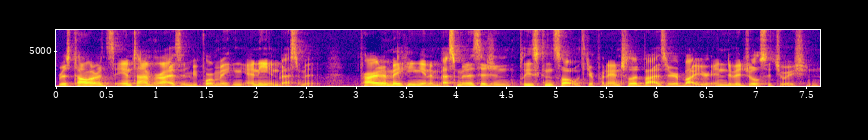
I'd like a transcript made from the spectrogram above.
risk tolerance, and time horizon before making any investment. Prior to making an investment decision, please consult with your financial advisor about your individual situation.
